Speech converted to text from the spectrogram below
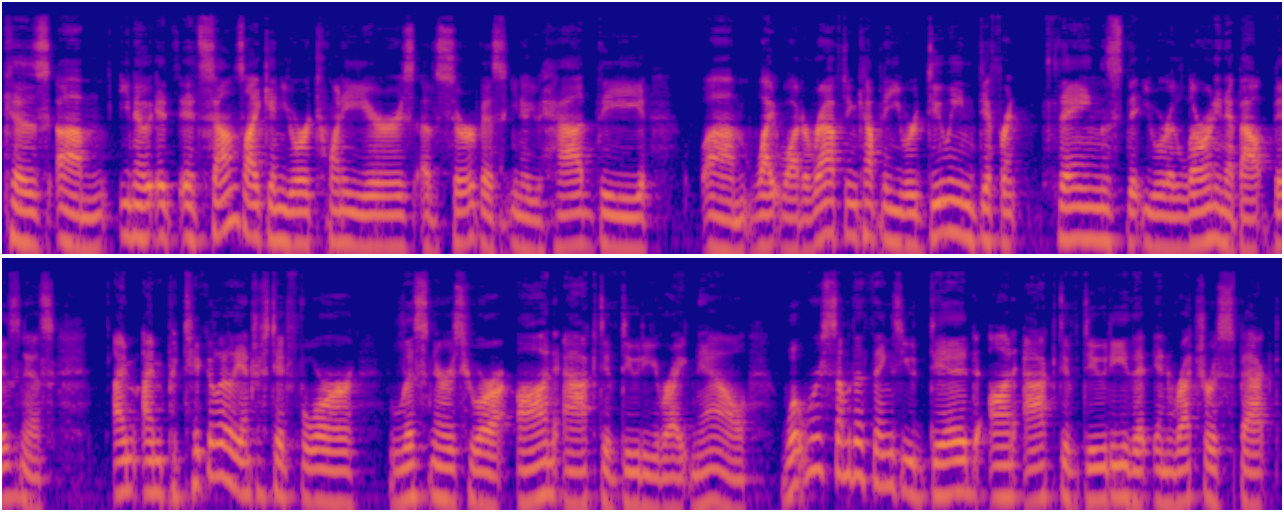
because um, you know it, it sounds like in your 20 years of service, you know you had the um, whitewater rafting company. You were doing different things that you were learning about business. I'm I'm particularly interested for listeners who are on active duty right now. What were some of the things you did on active duty that, in retrospect,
